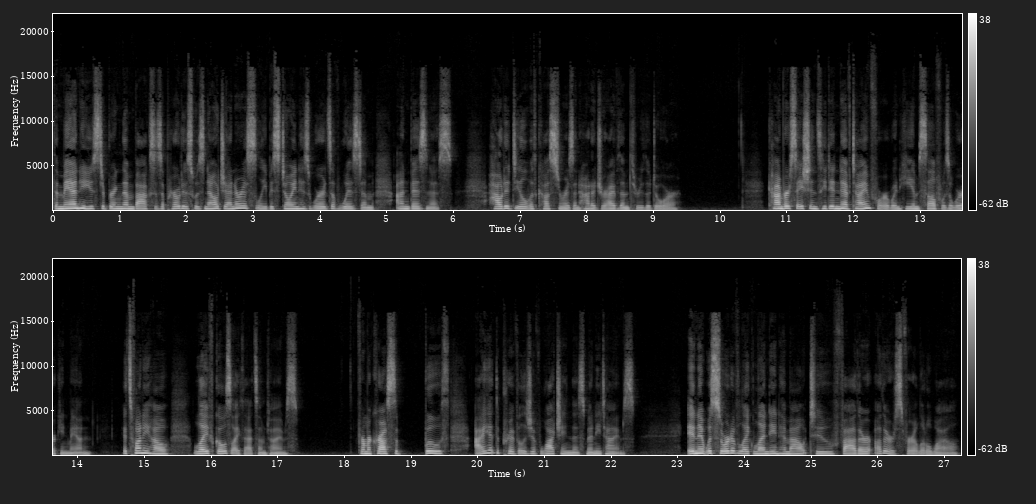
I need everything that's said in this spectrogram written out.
The man who used to bring them boxes of produce was now generously bestowing his words of wisdom on business, how to deal with customers, and how to drive them through the door conversations he didn't have time for when he himself was a working man. It's funny how life goes like that sometimes. From across the booth, I had the privilege of watching this many times. And it was sort of like lending him out to father others for a little while.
